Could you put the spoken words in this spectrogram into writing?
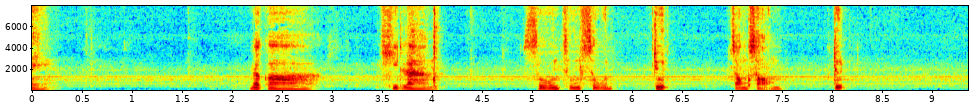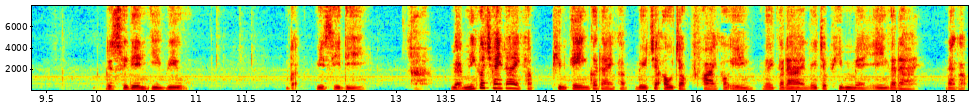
I แล้วก็ขีดล่างศูนย์ศูนย์ศูนย์จุดสองสองจุด Resident Evil vcd แบบนี้ก็ใช้ได้ครับ พิมพ์เองก็ได้ครับ หรือจะเอาจากไฟล์เขาเองเลยก็ได้ หรือจะพิมพ์เองก็ได้นะครับ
